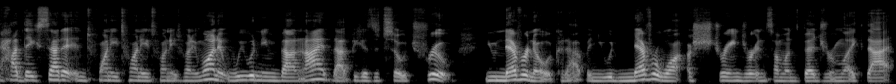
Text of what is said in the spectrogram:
had they said it in 2020 2021 it, we wouldn't even bat an eye at that because it's so true. You never know what could happen. You would never want a stranger in someone's bedroom like that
